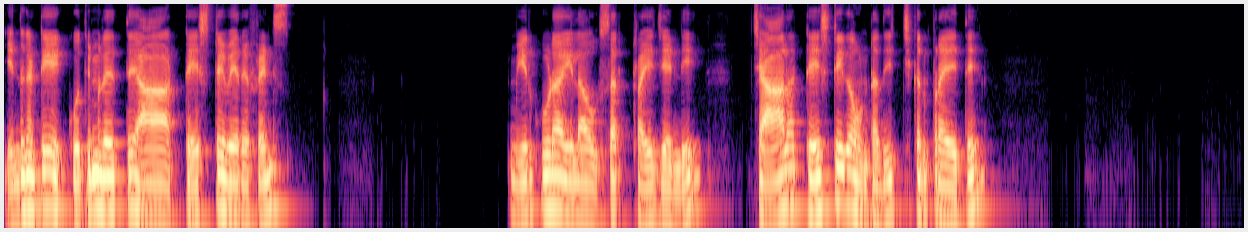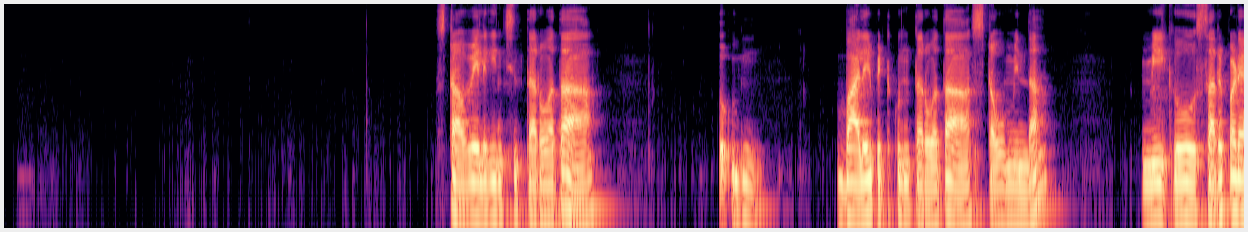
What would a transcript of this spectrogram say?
ఎందుకంటే కొత్తిమీర అయితే ఆ టేస్టే వేరే ఫ్రెండ్స్. మీరు కూడా ఇలా ఒకసారి ట్రై చేయండి. చాలా టేస్టీగా ఉంటుంది చికెన్ ఫ్రై అయితే. స్టవ్ వెలిగించిన తర్వాత బాలీ పెట్టుకున్న తర్వాత స్టవ్ మీద మీకు సరిపడే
